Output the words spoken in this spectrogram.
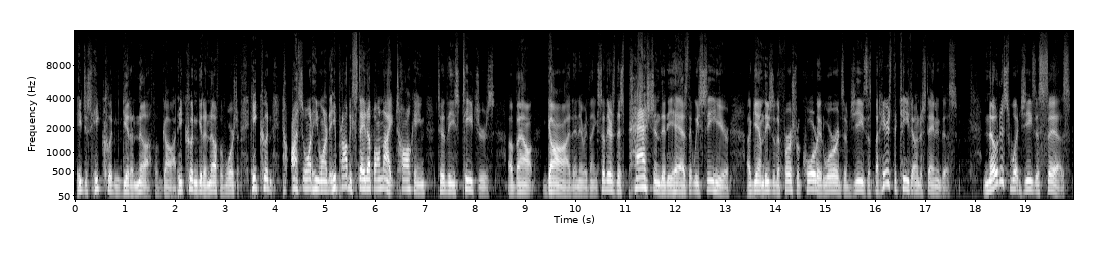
He just, he couldn't get enough of God. He couldn't get enough of worship. He couldn't, that's what he wanted. He probably stayed up all night talking to these teachers about God and everything. So there's this passion that he has that we see here Again, these are the first recorded words of Jesus. But here's the key to understanding this. Notice what Jesus says.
